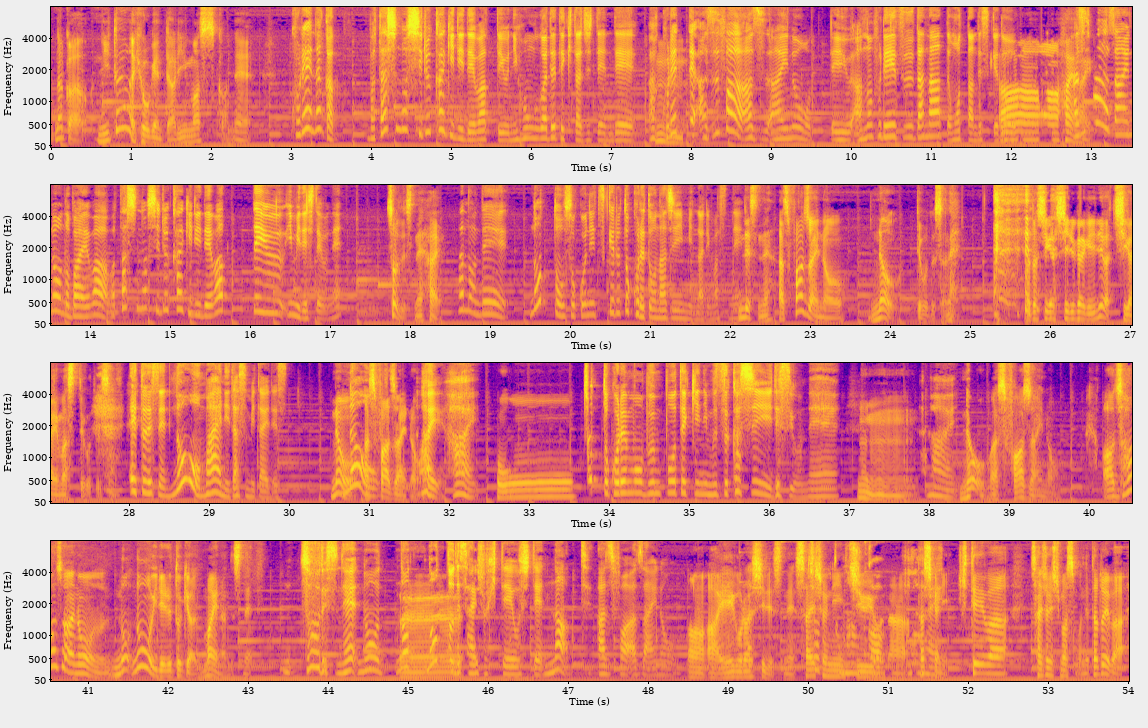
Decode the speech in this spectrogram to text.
なんか似たような表現ってありますかね？これなんか私の知る限りではっていう日本語が出てきた時点で、あ、これって as far as I know っていうあのフレーズだなって思ったんですけど、はいは as い。far as I know の場合は私の知る限りではっていう意味でしたよね。そうですね。はい。なので、not をそこにつけるとこれと同じ意味になりますね。ですね。as far as I know, no ってことですよね。私が知る限りでは違いますってことですよね。えっとですね、no を前に出すみたいです。no, No as far as I know. はい、はい。ちょっとこれも文法的に難しいですよね。うんうんうん。はい。no, as far as I know. as far as I know, no, no を入れるときは前なんですね。そうですね。no, へ not, ー not で最初否定をして、not as far as I know. ああ、英語らしいですね。最初に重要な。なんか確かに、否定は最初にしますもんね。例えば、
